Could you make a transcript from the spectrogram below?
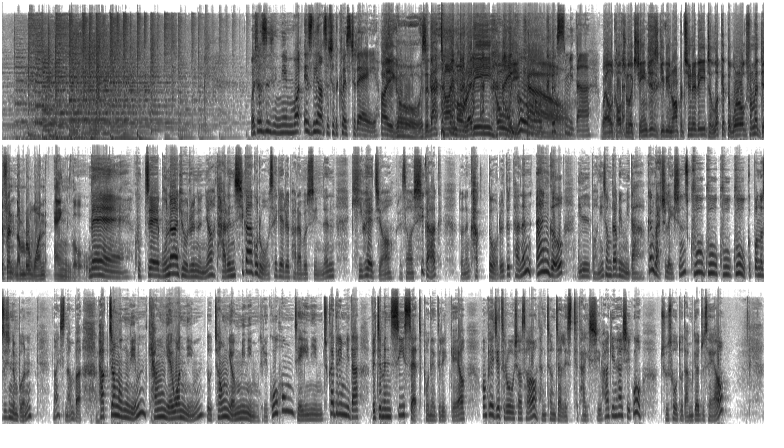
월터 선생님, what is the answer to the quiz today? Aigoo, is it that time already? Holy 아이고, cow. 그렇습니다. Well, cultural exchanges give you an opportunity to look at the world from a different number one angle. 네, 국제 문화 교류는요, 다른 시각으로 세계를 바라볼 수 있는 기회죠. 그래서 시각 또는 각도를 뜻하는 angle 1번이 정답입니다. Congratulations. 9999 끝번호 쓰시는 분. Nice number. 박정욱님, 강예원님, 또 정영미님, 그리고 홍재희님 축하드립니다. 비타민 C 세트 보내드릴게요. 홈페이지에 들어오셔서 당첨자 리스트 다시 확인하시고 주소도 남겨주세요.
